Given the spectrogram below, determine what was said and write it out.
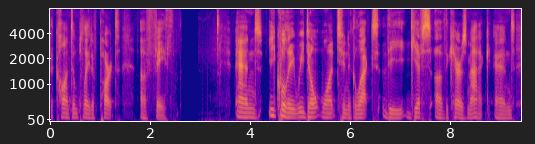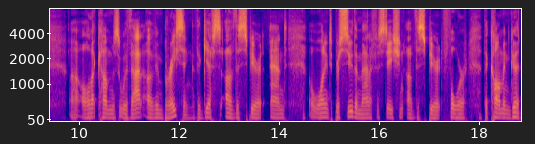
the contemplative part of faith. And equally, we don't want to neglect the gifts of the charismatic and uh, all that comes with that of embracing the gifts of the Spirit and wanting to pursue the manifestation of the Spirit for the common good.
